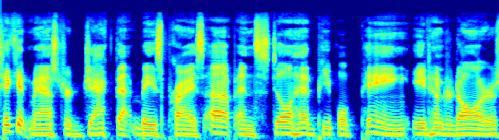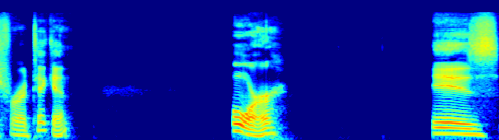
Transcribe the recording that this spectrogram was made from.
Ticketmaster jacked that base price up and still had people paying $800 for a ticket? Or is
